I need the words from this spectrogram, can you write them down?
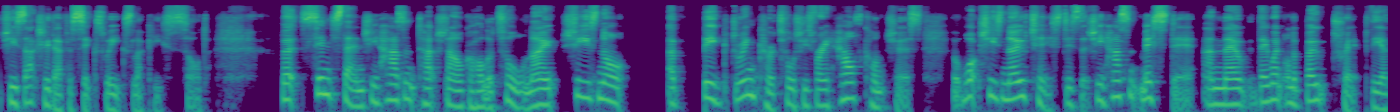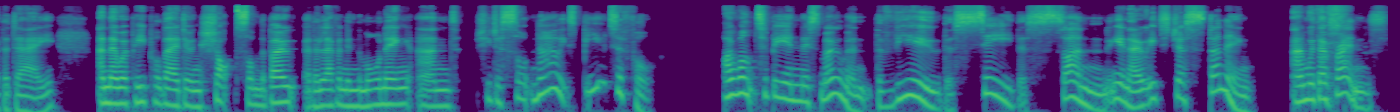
She's actually there for six weeks. Lucky sod. But since then, she hasn't touched alcohol at all. Now, she's not a big drinker at all. She's very health conscious. But what she's noticed is that she hasn't missed it. And they, they went on a boat trip the other day and there were people there doing shots on the boat at 11 in the morning. And she just thought, no, it's beautiful. I want to be in this moment. The view, the sea, the sun, you know, it's just stunning. And with that's, her friends.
